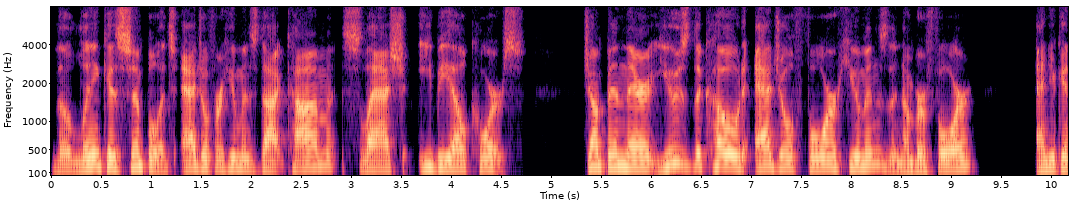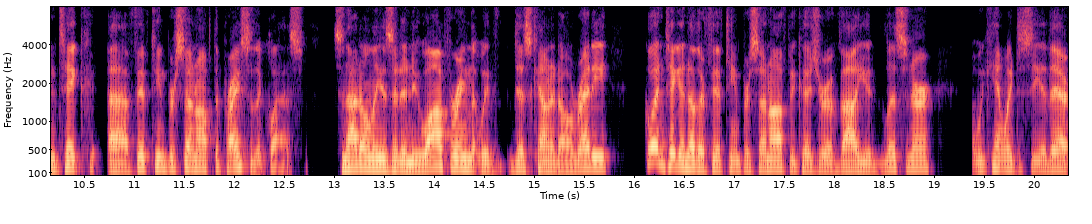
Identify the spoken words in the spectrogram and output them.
The link is simple. It's agileforhumans.com slash EBL course. Jump in there, use the code agile for humans, the number four, and you can take uh, 15% off the price of the class. So not only is it a new offering that we've discounted already, go ahead and take another 15% off because you're a valued listener. We can't wait to see you there.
